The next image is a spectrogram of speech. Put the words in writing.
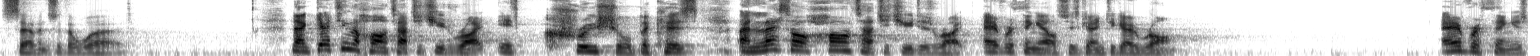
servants of the word. Now, getting the heart attitude right is crucial because unless our heart attitude is right, everything else is going to go wrong. Everything is,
